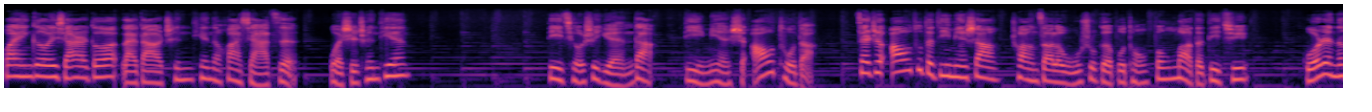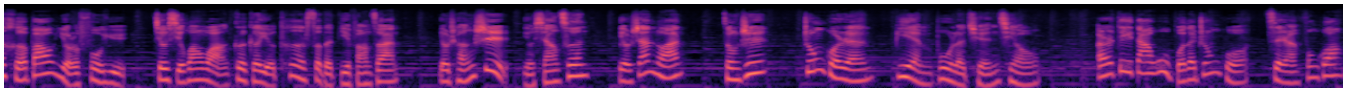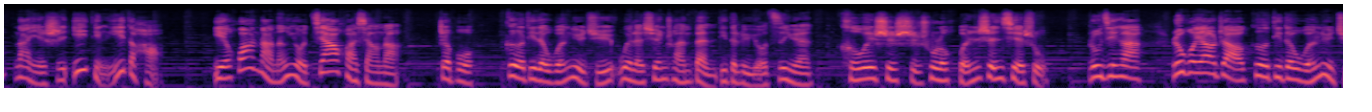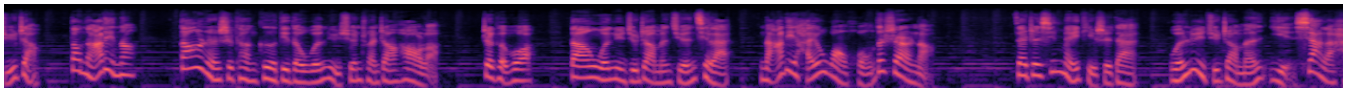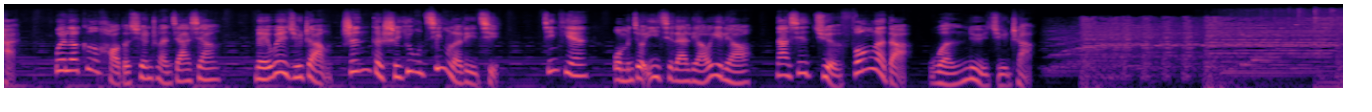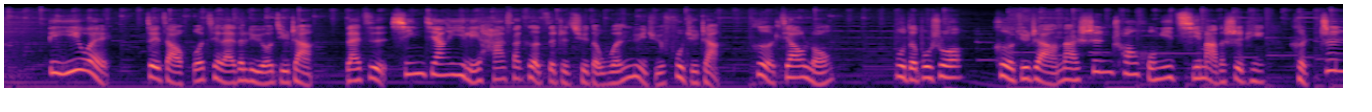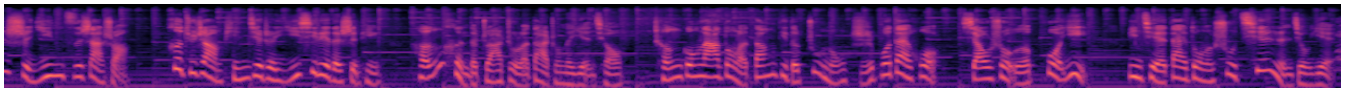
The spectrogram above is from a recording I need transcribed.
欢迎各位小耳朵来到春天的话匣子，我是春天。地球是圆的，地面是凹凸的，在这凹凸的地面上，创造了无数个不同风貌的地区。国人的荷包有了富裕，就喜欢往各个有特色的地方钻，有城市，有乡村，有山峦，总之，中国人遍布了全球。而地大物博的中国，自然风光那也是一顶一的好。野花哪能有家花香呢？这不，各地的文旅局为了宣传本地的旅游资源，可谓是使出了浑身解数。如今啊，如果要找各地的文旅局长，到哪里呢？当然是看各地的文旅宣传账号了。这可不，当文旅局长们卷起来，哪里还有网红的事儿呢？在这新媒体时代，文旅局长们也下了海，为了更好的宣传家乡，每位局长真的是用尽了力气。今天我们就一起来聊一聊那些卷疯了的文旅局长。第一位最早火起来的旅游局长，来自新疆伊犁哈萨克自治区的文旅局副局长贺娇龙。不得不说，贺局长那身穿红衣骑马的视频可真是英姿飒爽。贺局长凭借着一系列的视频，狠狠地抓住了大众的眼球。成功拉动了当地的助农直播带货，销售额破亿，并且带动了数千人就业。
